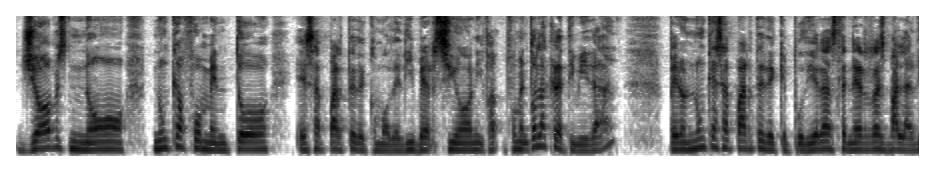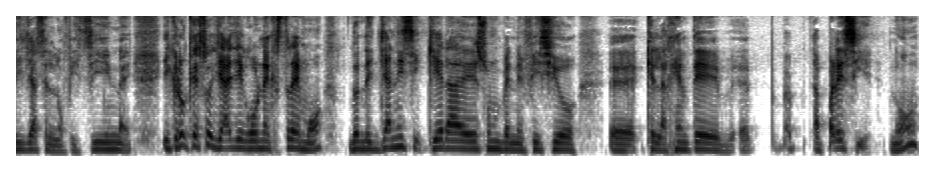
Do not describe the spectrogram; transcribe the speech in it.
Jobs no, nunca fomentó esa parte de como de diversión y fomentó la creatividad, pero nunca esa parte de que pudieras tener resbaladillas en la oficina. Y creo que eso ya llegó a un extremo donde ya ni siquiera es un beneficio eh, que la gente eh, aprecie, ¿no?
